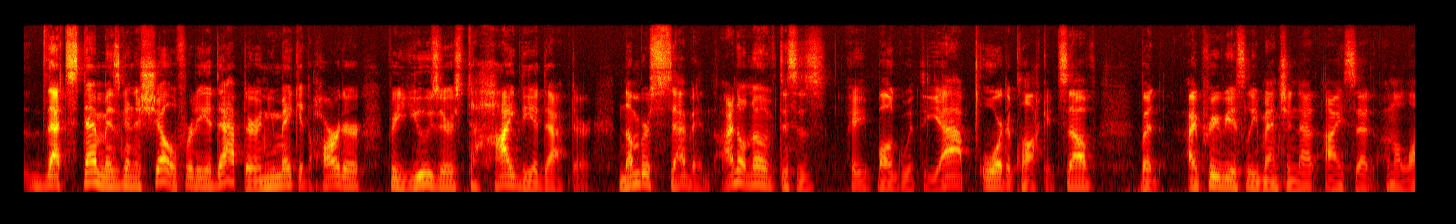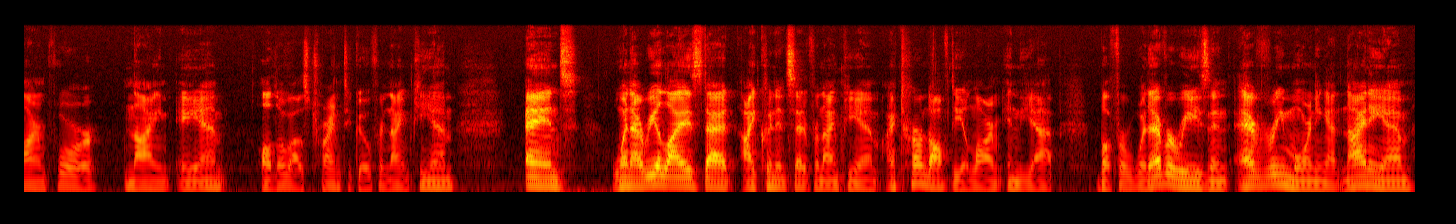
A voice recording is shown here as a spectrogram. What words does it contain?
that stem is going to show for the adapter and you make it harder for users to hide the adapter. Number seven, I don't know if this is a bug with the app or the clock itself, but I previously mentioned that I set an alarm for 9 a.m., although I was trying to go for 9 p.m. And when I realized that I couldn't set it for 9 p.m., I turned off the alarm in the app. But for whatever reason, every morning at 9 a.m.,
